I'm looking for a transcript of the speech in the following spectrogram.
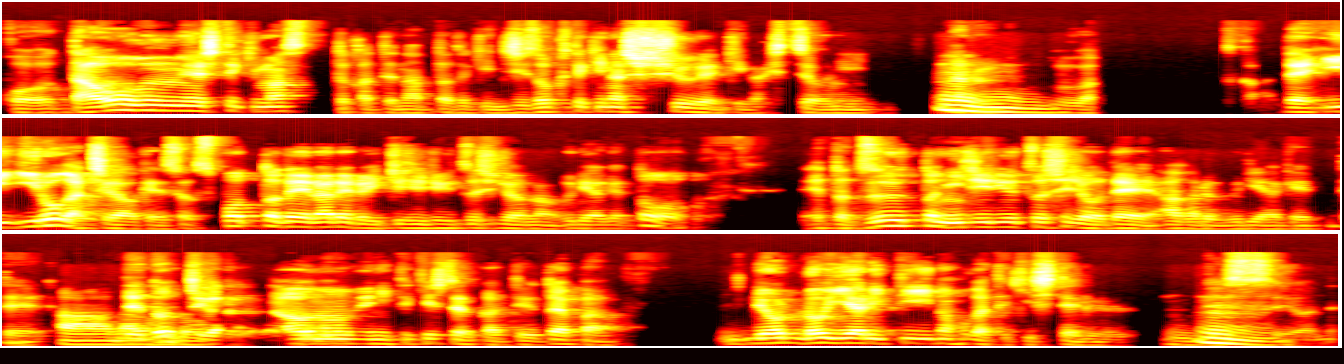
こう、DAO を運営してきますとかってなった時に、持続的な収益が必要にうんなるうん。わけですか。で、い色が違うわけですよ。スポットで得られる一次流通市場の売り上げと、えっと、ずーっと二次流通市場で上がる売り上げって、ああ、なで、るほど。どっちが DAO の上に適してるかっていうと、やっぱ、ロロイヤリティの方が適してるんですよね。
